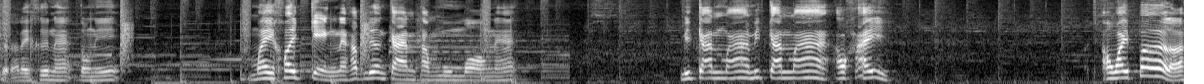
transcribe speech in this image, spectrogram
เกิดอะไรขึ้นนะฮะตรงนี้ไม่ค่อยเก่งนะครับ เรื่องการทำมุมมองนะฮะมิดกันมามิดกันมา เอาใคร เอาไวเปอร์เหรอ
